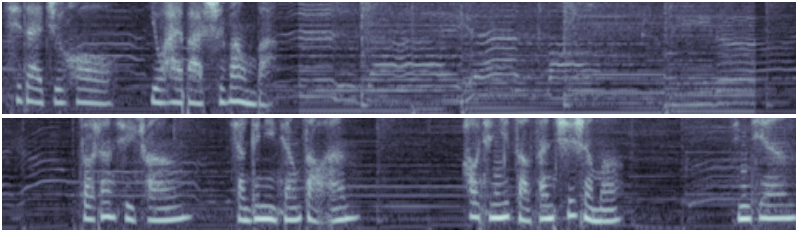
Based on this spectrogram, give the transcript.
期待之后又害怕失望吧。早上起床想跟你讲早安，好奇你早餐吃什么，今天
